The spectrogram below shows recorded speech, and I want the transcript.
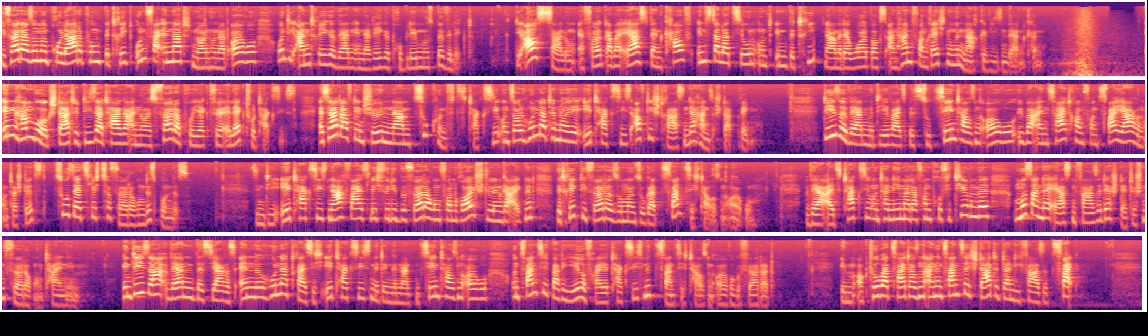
Die Fördersumme pro Ladepunkt beträgt unverändert 900 Euro und die Anträge werden in der Regel problemlos bewilligt. Die Auszahlung erfolgt aber erst, wenn Kauf, Installation und Inbetriebnahme der Wallbox anhand von Rechnungen nachgewiesen werden können. In Hamburg startet dieser Tage ein neues Förderprojekt für Elektrotaxis. Es hört auf den schönen Namen Zukunftstaxi und soll hunderte neue E-Taxis auf die Straßen der Hansestadt bringen. Diese werden mit jeweils bis zu 10.000 Euro über einen Zeitraum von zwei Jahren unterstützt, zusätzlich zur Förderung des Bundes. Sind die E-Taxis nachweislich für die Beförderung von Rollstühlen geeignet, beträgt die Fördersumme sogar 20.000 Euro. Wer als Taxiunternehmer davon profitieren will, muss an der ersten Phase der städtischen Förderung teilnehmen. In dieser werden bis Jahresende 130 E-Taxis mit den genannten 10.000 Euro und 20 barrierefreie Taxis mit 20.000 Euro gefördert. Im Oktober 2021 startet dann die Phase 2.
